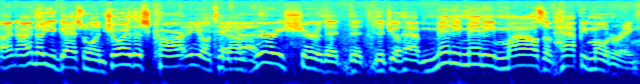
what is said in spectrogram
I, I know you guys will enjoy this car. I think you'll take And I'm very sure that, that, that you'll have many, many miles of happy motoring.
